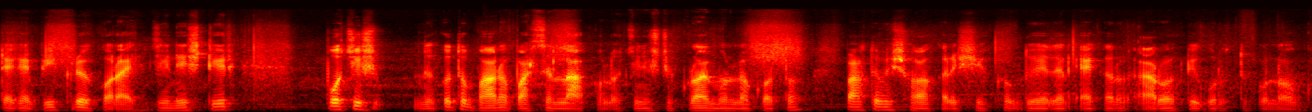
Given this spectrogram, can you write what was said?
টাকায় বিক্রয় করায়। জিনিসটির পঁচিশ কত? বারো পার্সেন্ট লাভ হলো। জিনিসটি ক্রয় মূল্য কত? প্রাথমিক সহকারী শিক্ষক দুই হাজার এগারো আরও একটি গুরুত্বপূর্ণ অঙ্ক।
